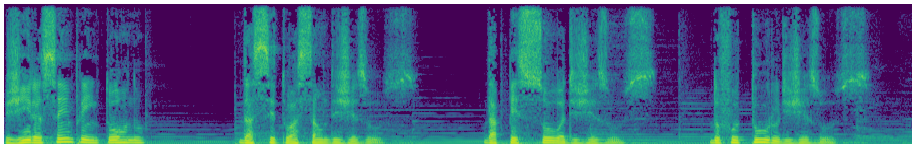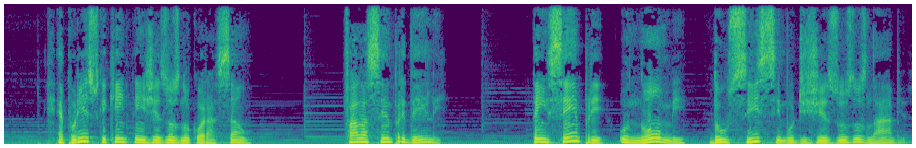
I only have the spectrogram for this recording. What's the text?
gira sempre em torno da situação de Jesus. da pessoa de Jesus, do futuro de Jesus. É por isso que quem tem Jesus no coração fala sempre dele. Tem sempre o nome dulcíssimo de Jesus nos lábios.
